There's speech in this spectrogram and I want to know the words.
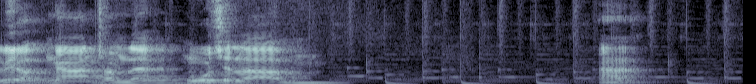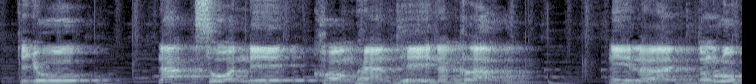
เลือกงานชำแหละหูฉลาม อ่า จะอยู่ณส่วนนี้ของแผนที่นะครับ นี่เลยตรงรูป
